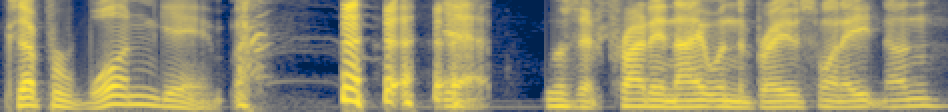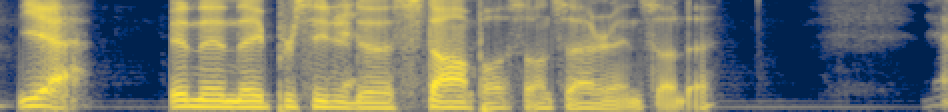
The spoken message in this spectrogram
Except for one game. Yeah, was it Friday night when the Braves won eight none? yeah. And then they proceeded to stomp us on Saturday and Sunday. Yeah,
